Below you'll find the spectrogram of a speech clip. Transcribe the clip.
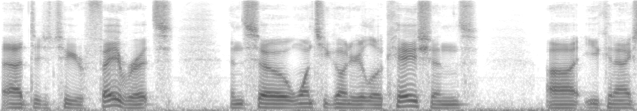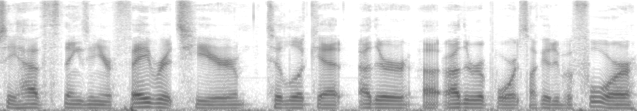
add to, to your favorites. And so once you go into your locations, uh, you can actually have things in your favorites here to look at other uh, other reports like I did before.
